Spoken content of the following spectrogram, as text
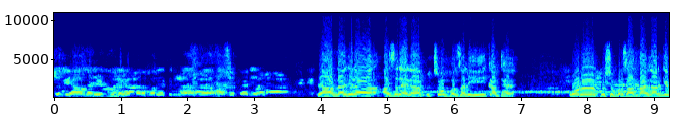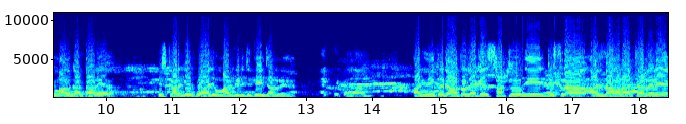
ਤੇ ਪਿਆਜ਼ ਦਾ ਰੇਟ ਵੀ ਲਗਾਤਾਰ ਵਧ ਰਿਹਾ ਕਿੰਨਾ ਕੁ ਅਸਰ ਪੈ ਰਿਹਾ? ਪਿਆਜ਼ ਦਾ ਜਿਹੜਾ ਅਸਰ ਹੈਗਾ ਪਿੱਛੋਂ ਫਸਲ ਹੀ ਘੱਟ ਹੈ। ਔਰ ਕੁਝ ਬਰਸਾਤਾਂ ਕਰਕੇ ਮਾਲ ਘੱਟ ਆ ਰਿਹਾ। ਇਸ ਕਰਕੇ ਪਿਆਜ਼ ਮਾਰਕੀਟ 'ਚ ਤੇਜ਼ ਚੱਲ ਰਿਹਾ ਅੱਜ ਦੀ 50 ਤੋਂ ਲੈ ਕੇ 60 ਜੀ ਜਿਸ ਤਰ੍ਹਾਂ ਅੱਜ ਦਾ ਹਾਲਾਤ ਚੱਲ ਰਹੇ ਨੇ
